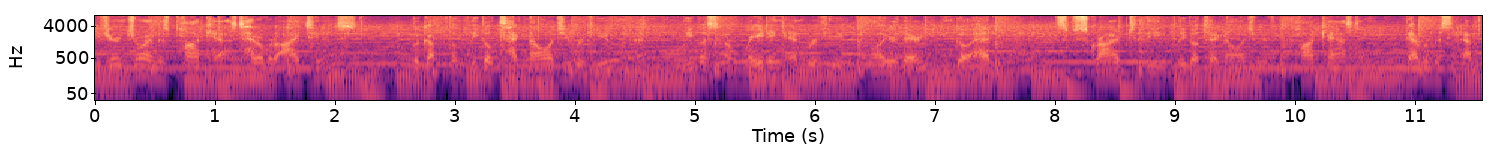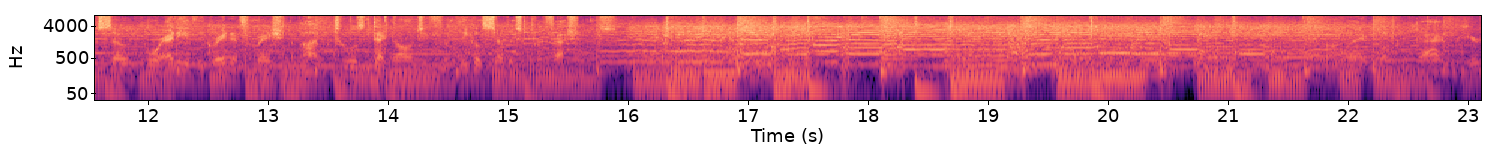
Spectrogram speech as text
If you're enjoying this podcast, head over to iTunes, look up the Legal Technology Review, and leave us a rating and review. While you're there, you can go ahead subscribe to the Legal Technology Review podcast and never miss an episode or any of the great information on tools and technology for legal service professionals.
